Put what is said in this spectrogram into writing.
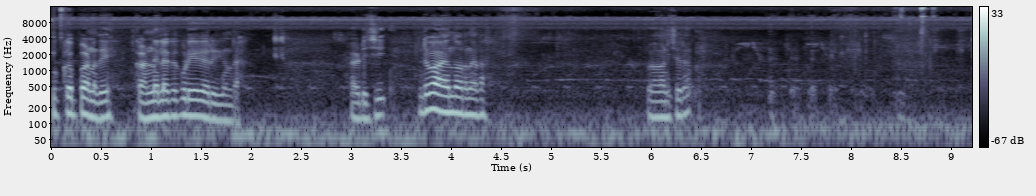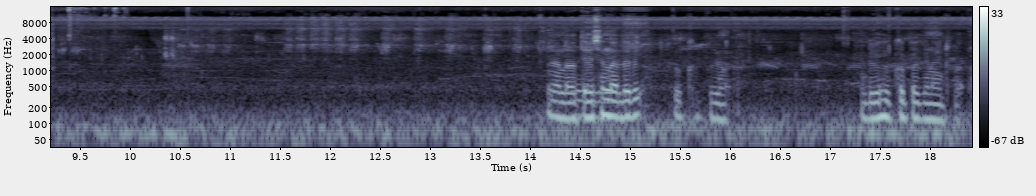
ബുക്കപ്പാണിത് കണ്ണിലൊക്കെ കൂടി കയറിയിട്ടുണ്ട അടിച്ച്. എന്റെ വായം പറഞ്ഞേടാ കാണിച്ചു തരാം. ഇതുണ്ട് അത്യാവശ്യം നല്ലൊരു ഹുക്കപ്പ് നല്ലൊരു ഹുക്കപ്പ് ആയിട്ടുള്ളത്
